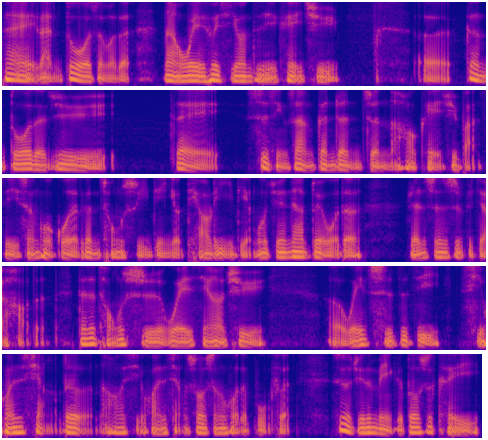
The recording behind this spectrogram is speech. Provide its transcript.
太懒惰什么的。那我也会希望自己可以去，呃，更多的去在事情上更认真，然后可以去把自己生活过得更充实一点，有条理一点。我觉得那样对我的人生是比较好的。但是同时，我也想要去。呃，维持自己喜欢享乐，然后喜欢享受生活的部分，所以我觉得每个都是可以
